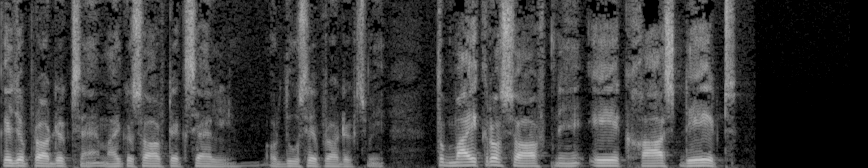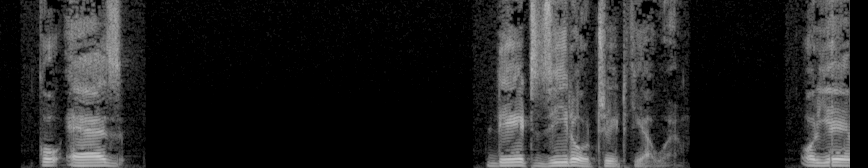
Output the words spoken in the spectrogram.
کے جو پروڈکٹس ہیں مائکروسافٹ ایکسل اور دوسرے پروڈکٹس بھی، تو مائکروسافٹ نے ایک خاص ڈیٹ کو ایز ڈیٹ زیرو ٹریٹ کیا ہوا ہے۔ اور یہ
